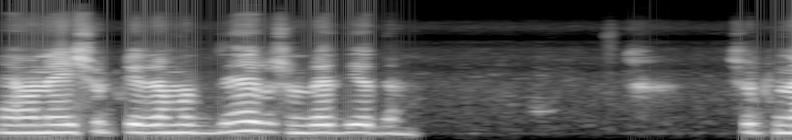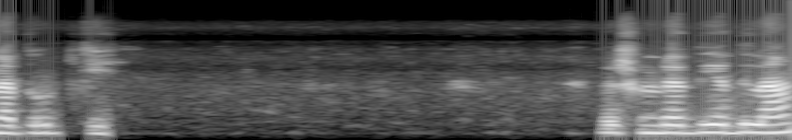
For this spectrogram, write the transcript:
এখন এই শুটকির মধ্যে রসুনটা দিয়ে দেন। শুটকি না তো উটকি রসুনটা দিয়ে দিলাম।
